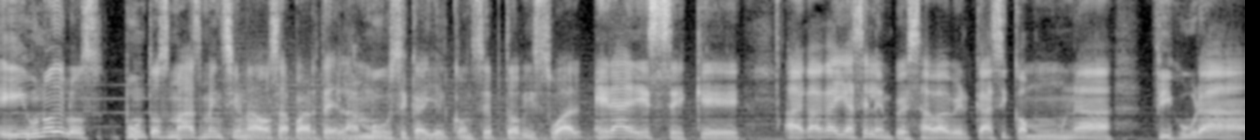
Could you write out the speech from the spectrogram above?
Y uno de los puntos más mencionados, aparte de la música y el concepto visual, era ese, que a Gaga ya se le empezaba a ver casi como una figura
